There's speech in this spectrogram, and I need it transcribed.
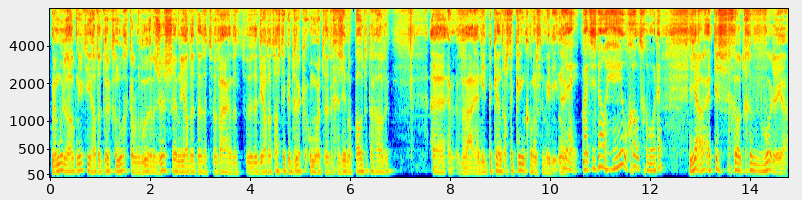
mijn moeder ook niet, die had het druk genoeg. Ik had een broer en een zus en die hadden het, het, we waren het, die hadden het hartstikke druk om het eh, gezin op poten te houden. En we waren niet bekend als de Kinkorn-familie. Nee. nee. maar het is wel heel groot geworden. Ja, het is groot geworden, ja.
